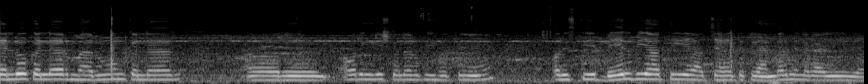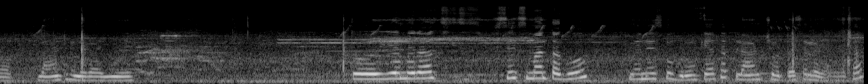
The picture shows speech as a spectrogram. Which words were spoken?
येलो कलर मैरून कलर और और इंग्लिश कलर भी होते हैं। और इसकी बेल भी आती है, आप चाहे तो क्लैम्बर में लगाइए या प्लांट में लगाइए। तो ये मेरा सिक्स मंथ अगो मैंने इसको ग्रो किया था प्लांट छोटा सा लगाया था।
